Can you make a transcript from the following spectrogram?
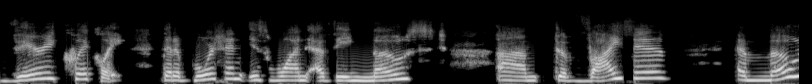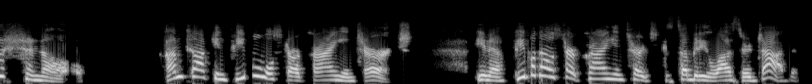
very quickly that abortion is one of the most um, divisive, emotional. I'm talking people will start crying in church. You know, people don't start crying in church because somebody lost their job, but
